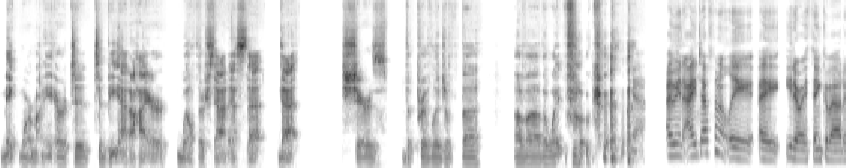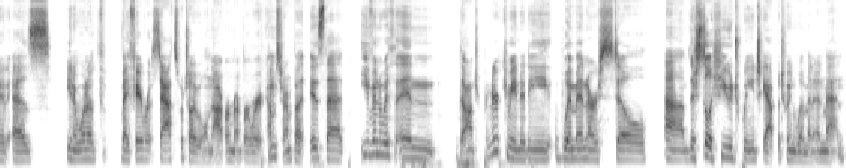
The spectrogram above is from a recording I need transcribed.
make more money or to to be at a higher wealth or status that that shares the privilege of the of uh, the white folk. Yeah I mean, I definitely, I, you know, I think about it as, you know, one of my favorite stats, which I will not remember where it comes from, but is that even within the entrepreneur community, women are still, um, there's still a huge wage gap between women and men,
